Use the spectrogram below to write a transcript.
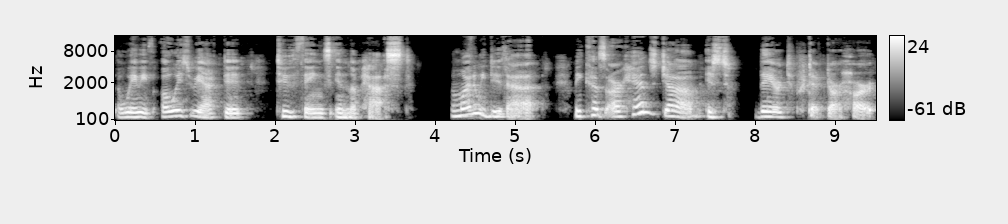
the way we've always reacted to things in the past. And why do we do that? Because our head's job is there to protect our heart.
